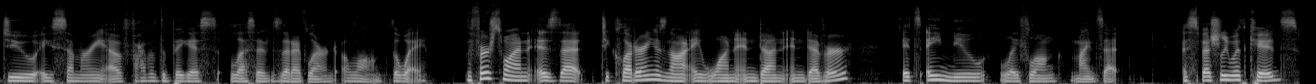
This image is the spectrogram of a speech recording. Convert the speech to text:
do a summary of five of the biggest lessons that I've learned along the way. The first one is that decluttering is not a one and done endeavor, it's a new lifelong mindset. Especially with kids,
